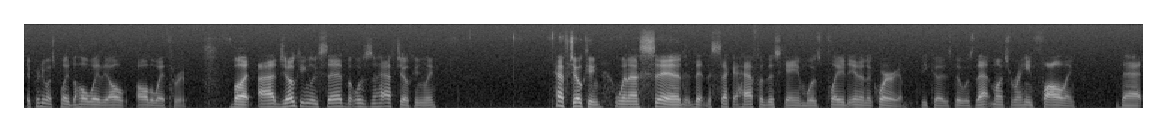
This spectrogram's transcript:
they pretty much played the whole way the all all the way through. But I jokingly said, but was half jokingly, half joking when I said that the second half of this game was played in an aquarium because there was that much rain falling that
